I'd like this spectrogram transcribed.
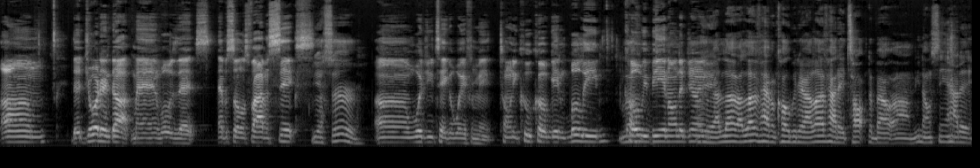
Um, the Jordan Doc, man. What was that? Episodes five and six. Yes, sir. Um, what'd you take away from it? Toni Kukoc getting bullied, Love- Kobe being on the joint. Yeah, I love I love having Kobe there. I love how they talked about um, you know, seeing how they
